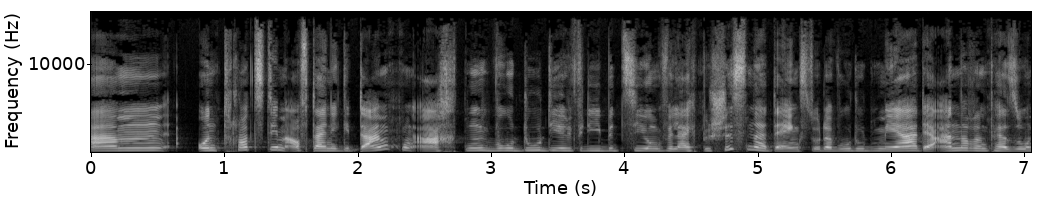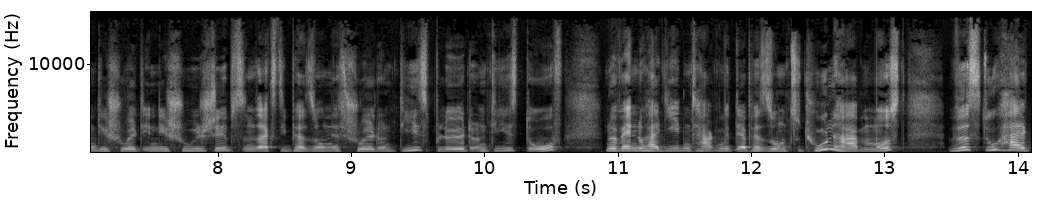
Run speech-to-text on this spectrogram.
Ähm, und trotzdem auf deine Gedanken achten, wo du dir für die Beziehung vielleicht beschissener denkst oder wo du mehr der anderen Person die Schuld in die Schuhe schiebst und sagst, die Person ist schuld und die ist blöd und die ist doof. Nur wenn du halt jeden Tag mit der Person zu tun haben musst, wirst du halt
